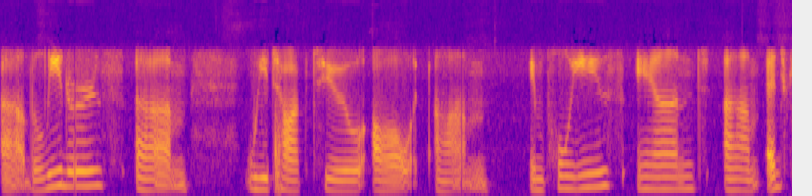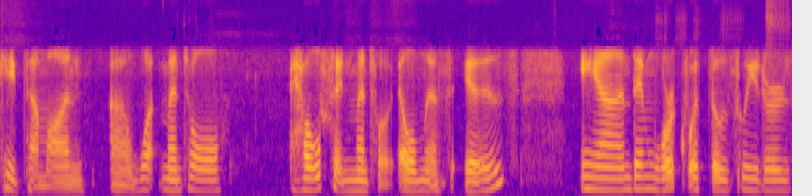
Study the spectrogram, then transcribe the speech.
uh, the leaders, um, we talk to all um, employees, and um, educate them on uh, what mental health and mental illness is and then work with those leaders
